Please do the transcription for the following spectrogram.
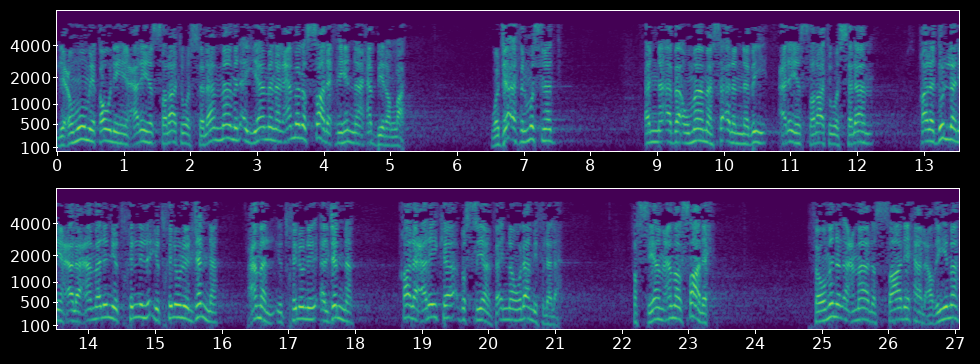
لعموم قوله عليه الصلاة والسلام ما من أيامنا العمل الصالح فيهن أحب إلى الله. وجاء في المسند أن أبا أمامة سأل النبي عليه الصلاة والسلام قال دلني على عمل يدخلني, يدخلني الجنة عمل يدخلني الجنة. قال عليك بالصيام فإنه لا مثل له. فالصيام عمل صالح فهو من الأعمال الصالحة العظيمة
